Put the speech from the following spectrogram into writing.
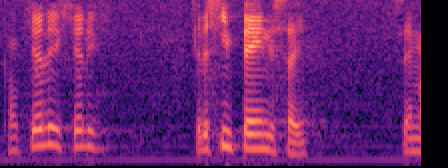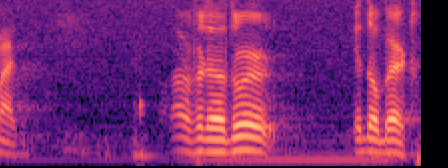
Então que ele que ele que ele se empenhe nisso aí. Sem mais. Ah, vereador Edalberto.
